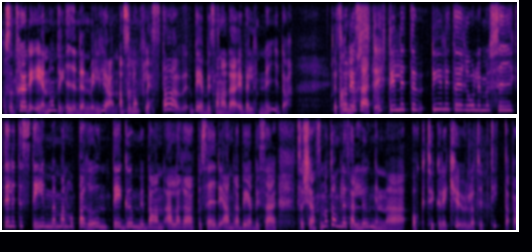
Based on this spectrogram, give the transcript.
Och sen tror jag det är någonting i den miljön. Alltså mm. de flesta bebisarna där är väldigt nöjda. Jag tror ja, det, är så här, det, är lite, det är lite rolig musik, det är lite stim, man hoppar runt, det är gummiband, alla rör på sig, det är andra bebisar. Så det känns som att de blir så lugna och tycker det är kul att typ titta på.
